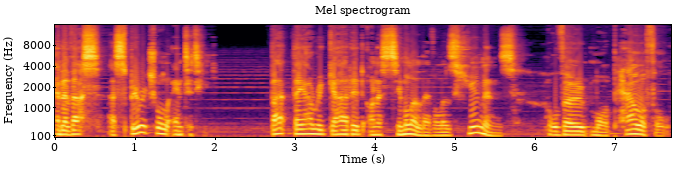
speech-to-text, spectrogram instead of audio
and are thus a spiritual entity, but they are regarded on a similar level as humans, although more powerful.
